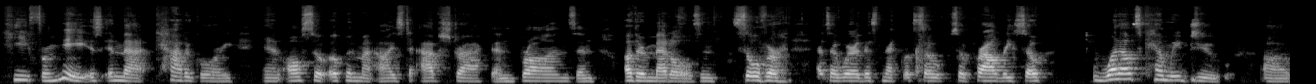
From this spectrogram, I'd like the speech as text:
He, for me, is in that category and also opened my eyes to abstract and bronze and other metals and silver as I wear this necklace so so proudly. So, what else can we do uh,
